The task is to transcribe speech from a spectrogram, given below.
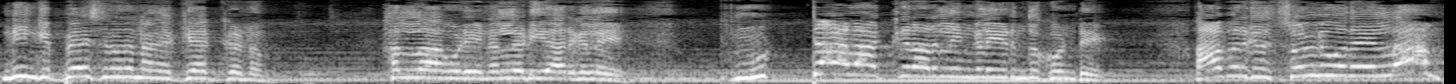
நீங்க பேசுறத நாங்க கேட்கணும். அல்லாஹ்வுடைய நல்லடியார்களே முட்டாளாக்குறார்கள் எங்களை இருந்து கொண்டு. அவர்கள் சொல்லுவதெல்லாம்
